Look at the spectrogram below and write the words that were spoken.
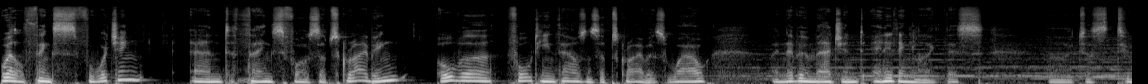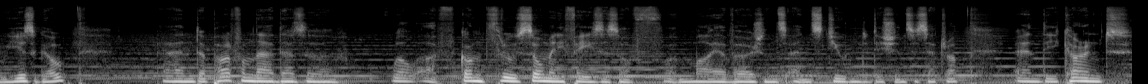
Well, thanks for watching and thanks for subscribing. Over 14,000 subscribers. Wow, I never imagined anything like this uh, just two years ago. And apart from that, there's a well, I've gone through so many phases of uh, Maya versions and student editions, etc. And the current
